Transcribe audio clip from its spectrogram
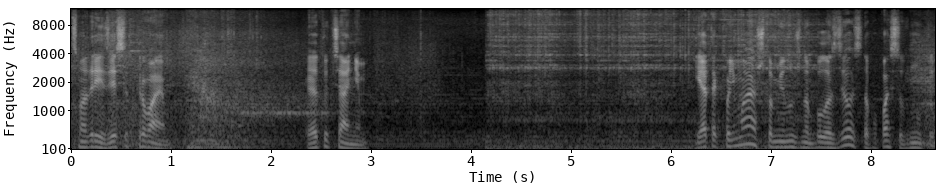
Смотри, здесь открываем. Эту тянем. Я так понимаю, что мне нужно было сделать, это попасть внутрь.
